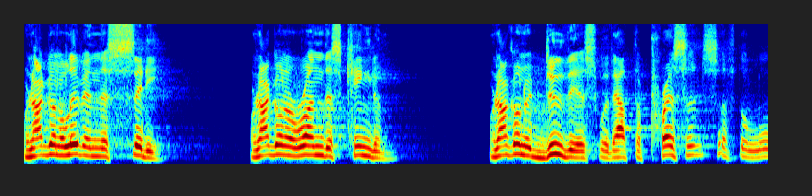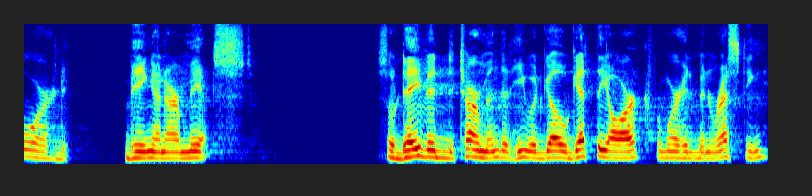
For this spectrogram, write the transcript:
We're not going to live in this city. We're not going to run this kingdom. We're not going to do this without the presence of the Lord being in our midst. So David determined that he would go get the ark from where it had been resting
